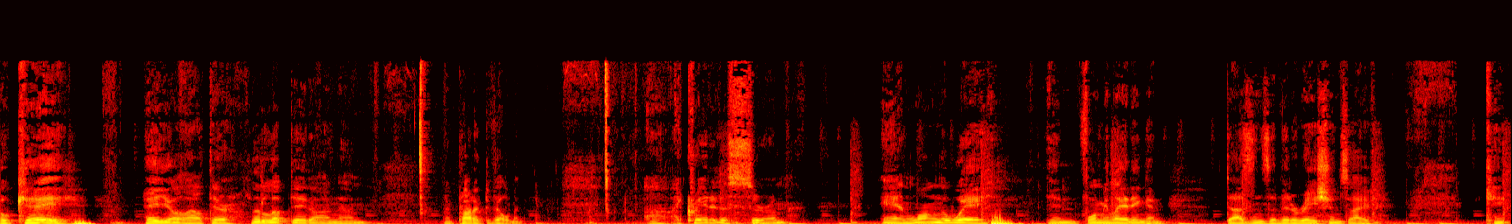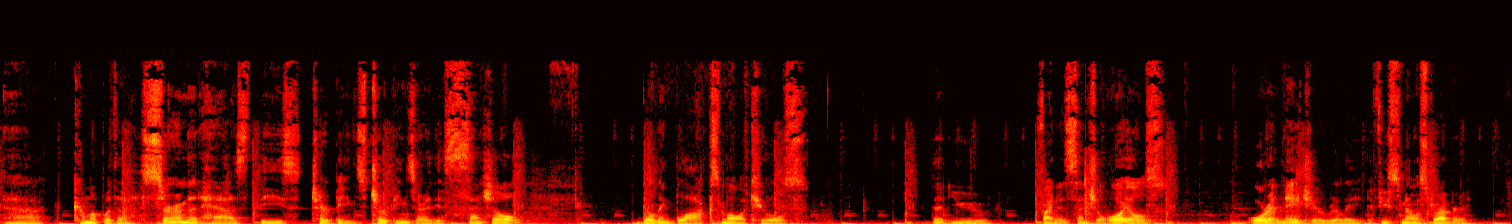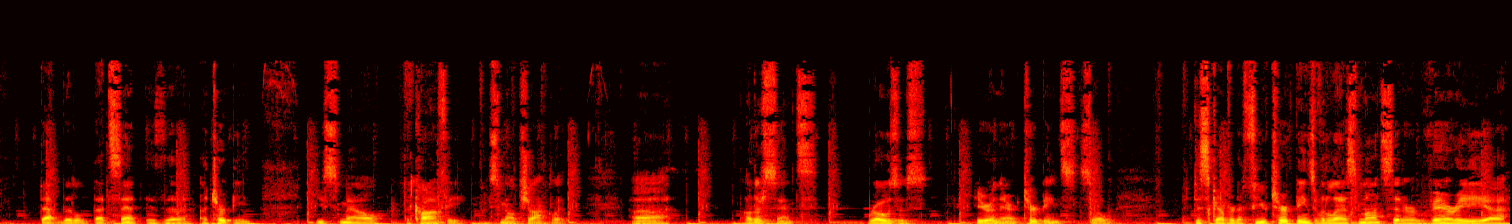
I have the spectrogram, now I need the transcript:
Okay. Hey, y'all out there. Little update on um, my product development. Uh, I created a serum, and along the way, in formulating and dozens of iterations, I've came, uh, come up with a serum that has these terpenes. Terpenes are the essential building blocks, molecules that you find in essential oils or in nature, really, if you smell a strawberry that little that scent is a, terpene. You smell the coffee, you smell chocolate, uh, other scents, roses, here and there, terpenes. So, discovered a few terpenes over the last months that are very uh,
